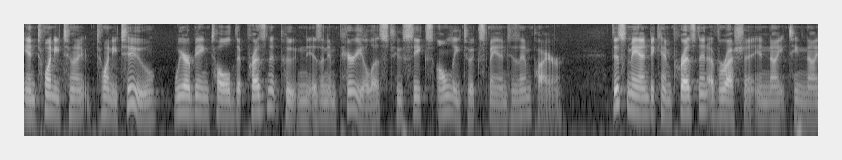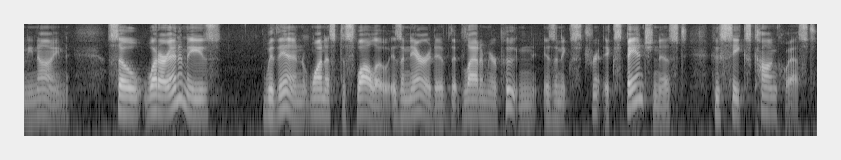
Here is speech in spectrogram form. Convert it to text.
in 2022, we are being told that President Putin is an imperialist who seeks only to expand his empire. This man became president of Russia in 1999. So, what our enemies within want us to swallow is a narrative that Vladimir Putin is an expansionist who seeks conquest.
